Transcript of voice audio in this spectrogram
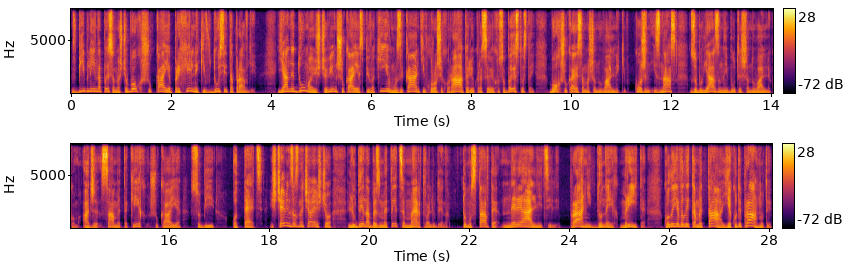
В Біблії написано, що Бог шукає прихильників в дусі та правді. Я не думаю, що він шукає співаків, музикантів, хороших ораторів, красивих особистостей. Бог шукає самошанувальників. Кожен із нас зобов'язаний бути шанувальником, адже саме таких шукає собі Отець. І ще він зазначає, що людина без мети це мертва людина. Тому ставте нереальні цілі. Прагніть до них, мрійте. Коли є велика мета, є куди прагнути.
